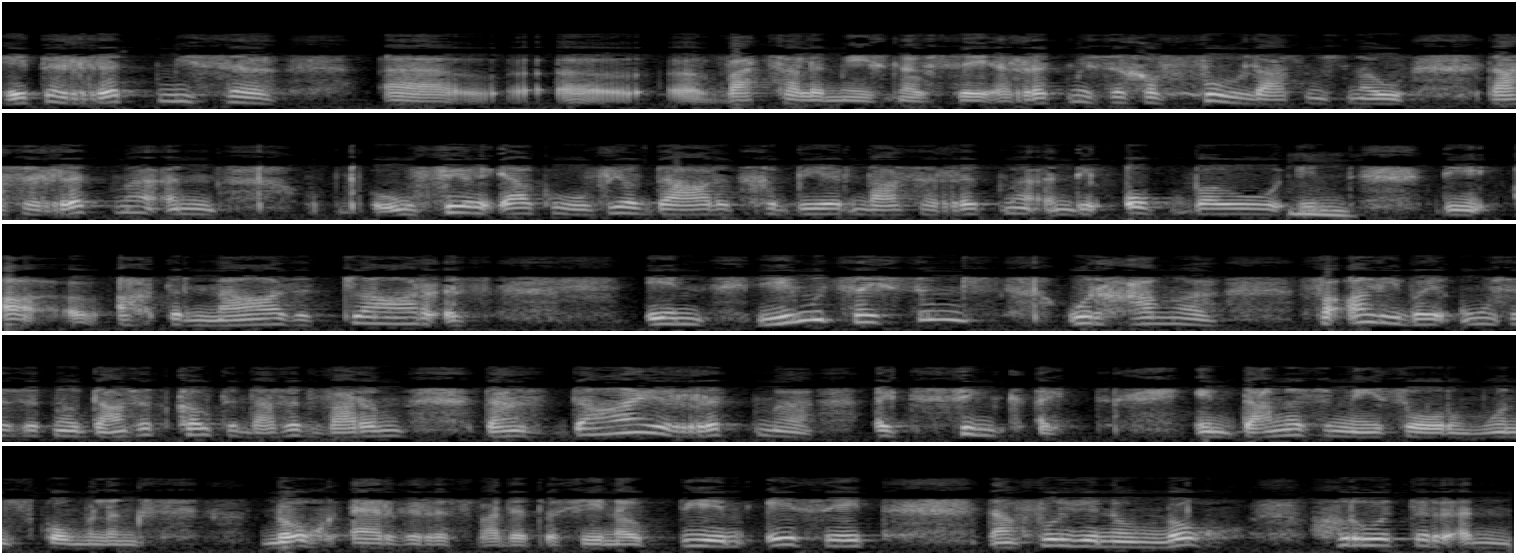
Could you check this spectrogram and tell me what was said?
het 'n ritmiese uh uh, uh wat sal 'n mens nou sê 'n ritmiese gevoel daar's mos nou daar's 'n ritme in hoeveel elke hoeveel dae dit gebeur en daar's 'n ritme in die opbou hmm. en die uh, agterna as dit klaar is En hier moet seisoensoorgange veral hier by ons as dit nou dan is dit koud en dan is dit warm, dan is daai ritme uitsink uit. En dan is mense hormoonskommelings nog erger is wat dit as jy nou PMS het, dan voel jy nou nog groter en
